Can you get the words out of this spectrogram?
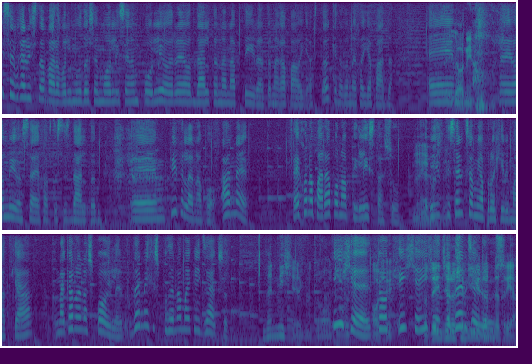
Ε, Σε ευχαριστώ πάρα πολύ. Μου έδωσε μόλις έναν πολύ ωραίο Ντάλτον αναπτήρα. Τον αγαπάω γι' αυτό και θα τον έχω για πάντα. Ε, Τελειώνει. Αιωνίω θα έχω αυτού της Ντάλτον. Ε, τι ήθελα να πω. Α, ναι. Έχω ένα παράπονο από τη λίστα σου. Ναι, για Επειδή πες, της έριξα μια πρόχειρη ματιά, να κάνω ένα spoiler. Δεν έχεις πουθενά Michael Jackson. Δεν είχε με το. Είχε, το, το- όχι, όχι. είχε, το είχε, το Dangerous βγήκε το Dangerous. 93.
